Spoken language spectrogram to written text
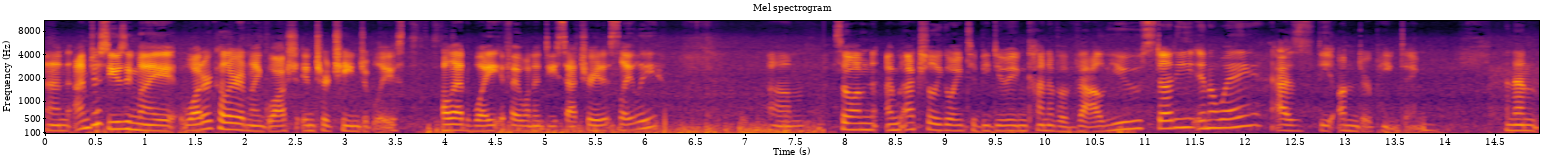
and I'm just using my watercolor and my gouache interchangeably. I'll add white if I want to desaturate it slightly. Um, so I'm, I'm actually going to be doing kind of a value study in a way as the underpainting. And then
